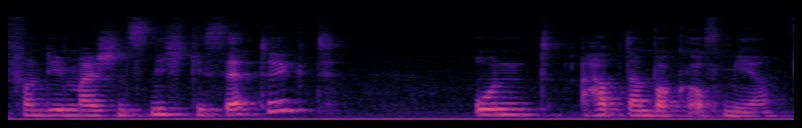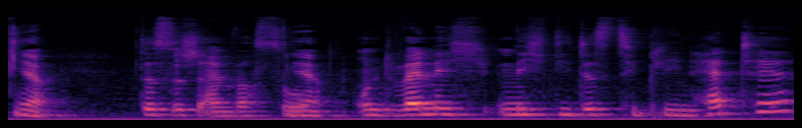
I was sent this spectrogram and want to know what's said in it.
von dem meistens nicht gesättigt und habe dann Bock auf mehr. Ja. Das ist einfach so. Ja. Und wenn ich nicht die Disziplin hätte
